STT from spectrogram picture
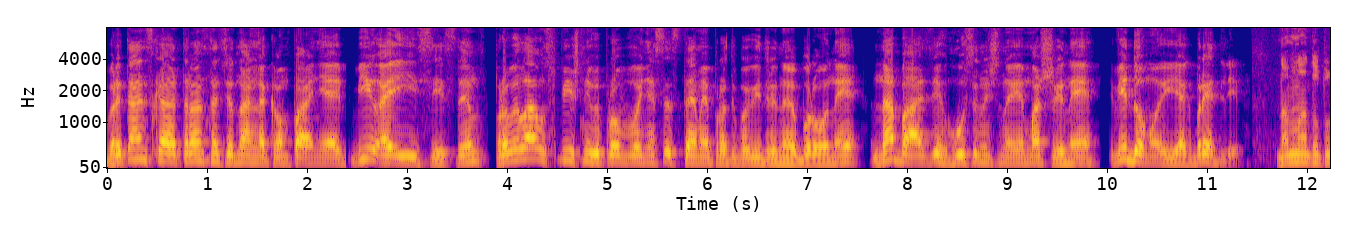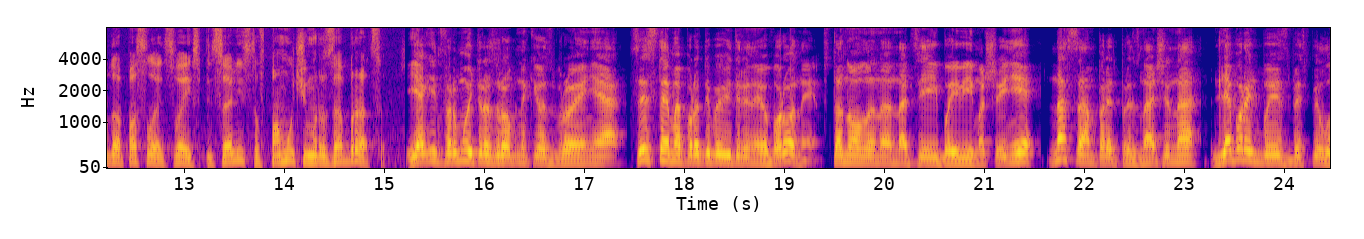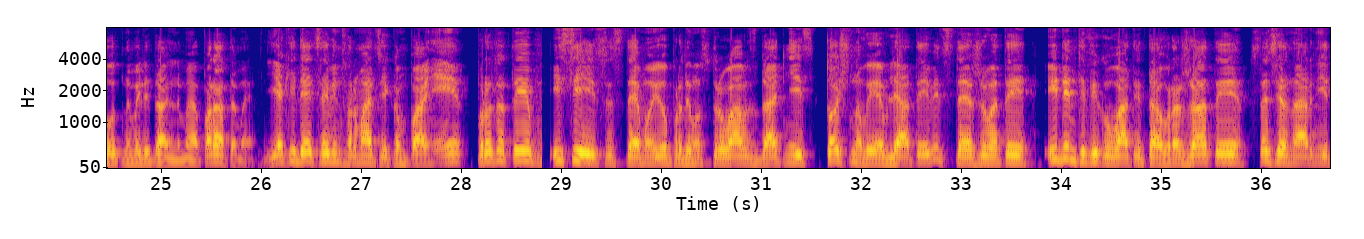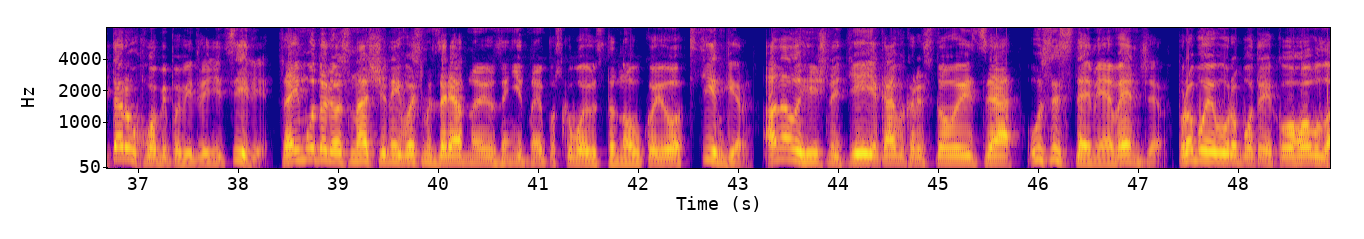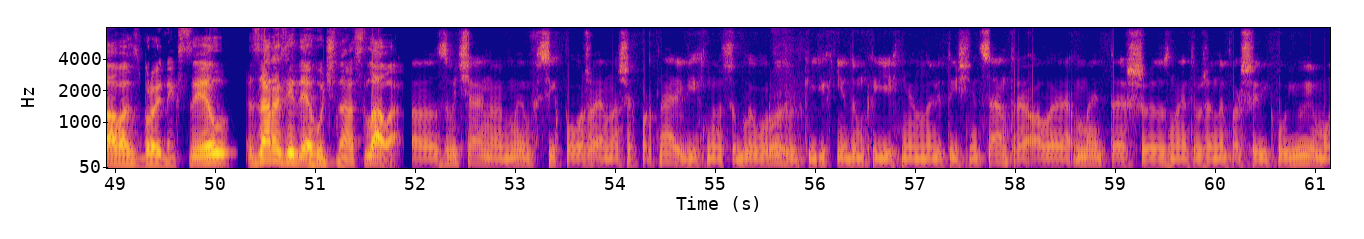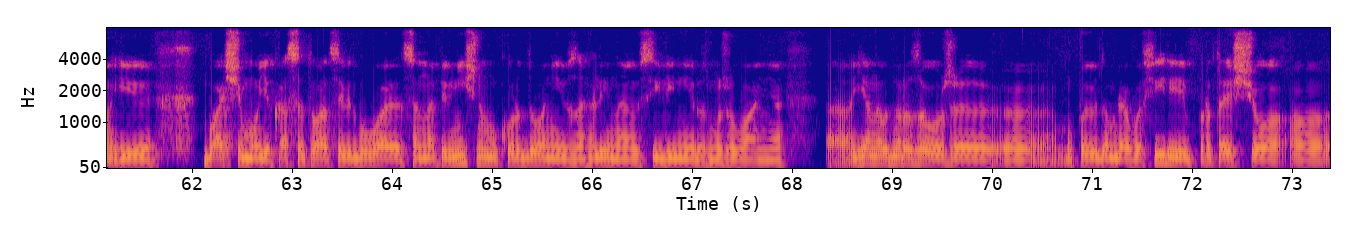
Британська транснаціональна компанія BAE Systems провела успішні випробування системи протиповітряної оборони на базі гусеничної машини, відомої як Бредлі. Нам надо туда послать своих специалистов, помочь им разобраться. Як інформують розробники озброєння, система протиповітряної оборони, встановлена на цій бойовій машині, насамперед призначена для боротьби з безпілотними літальними апаратами. Як йдеться в інформації компанії, прототип із цією системою продемонстрував здатність точно виявляти, відстежувати, ідентифікувати та вражати стаціонарні та рухомі повітряні цілі. Цей модуль оснащений восьмизарядною зенітною пусковою установкою Stinger, аналогічно тій, яка використовується у системі Avenger, про бойову роботу якого у лавах збройних сил зараз іде гучна слава. Звичайно, ми всіх поважаємо наших партнерів, їхню особливу розвідку, їхні думки, їхні аналітичні центри. Але ми теж е, знаєте, вже не перший рік воюємо і бачимо, яка ситуація відбувається на північному кордоні, і взагалі на всій лінії розмежування. Е, Я неодноразово вже е, повідомляв в ефірі про те, що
